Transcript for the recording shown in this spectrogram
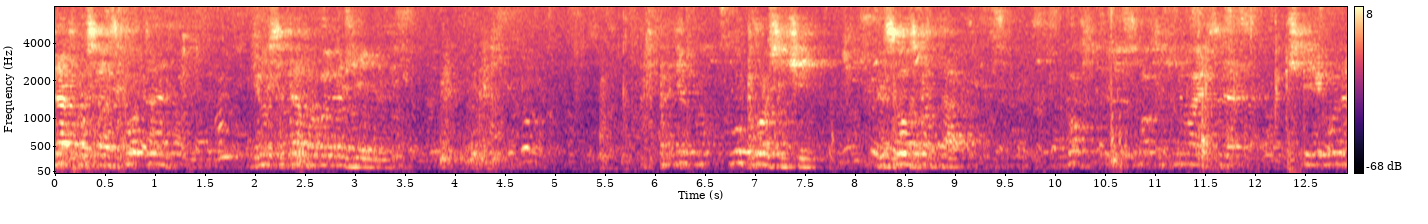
мастера спорта, 95-го года рождения. Спортивный клуб Росичи, ГСО «Спартак». Бокс, бокс занимается 4 года,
